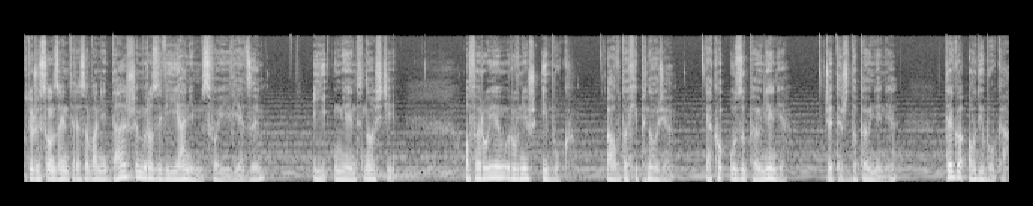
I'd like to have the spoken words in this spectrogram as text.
którzy są zainteresowani dalszym rozwijaniem swojej wiedzy i umiejętności, oferuję również e-book o autohipnozie jako uzupełnienie czy też dopełnienie tego audiobooka.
